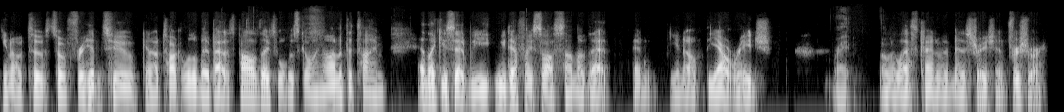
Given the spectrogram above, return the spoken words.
you know, to so for him to you know talk a little bit about his politics, what was going on at the time, and like you said, we we definitely saw some of that, and you know, the outrage, Right. over the last kind of administration for sure.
